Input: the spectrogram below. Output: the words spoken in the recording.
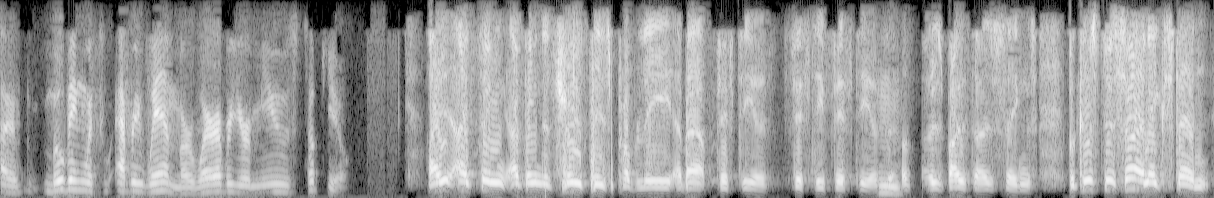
uh, moving with every whim or wherever your muse took you? I, I think I think the truth is probably about 50 50 50 of, mm. of those both those things because to a certain extent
